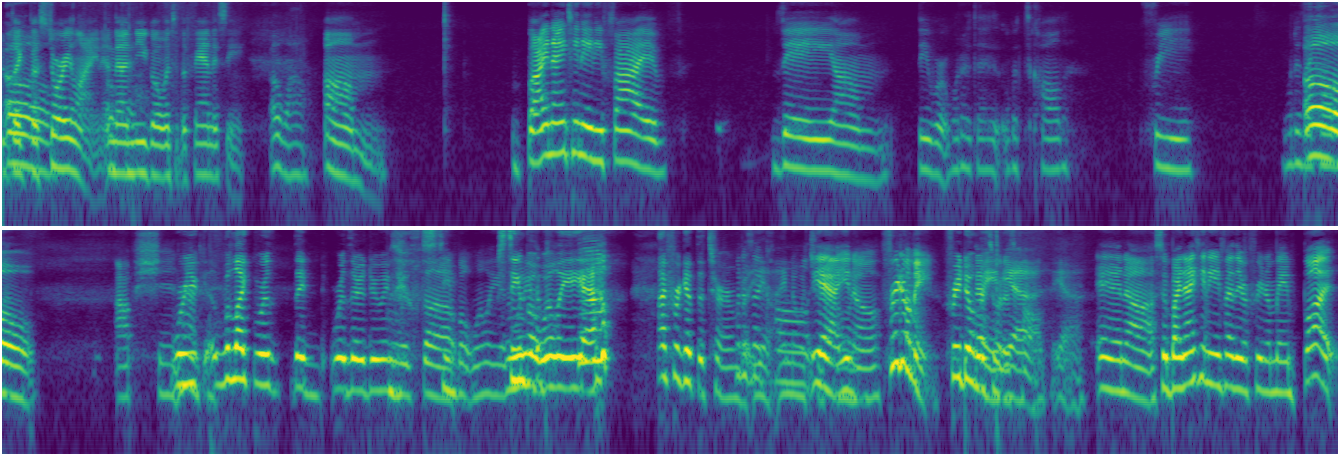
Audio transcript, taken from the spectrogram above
like the Oh, storyline, and then you go into the fantasy. Oh wow. um by 1985 they um they were what are they what's called free what is it called Oh, option were you like were they were they doing with uh, steamboat willie Steamboat Willie? Yeah? I forget the term, what but yeah, called I know what yeah you calling it. know free domain free domain. That's what it's yeah, called. yeah. and uh so by 1985 they were free domain but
